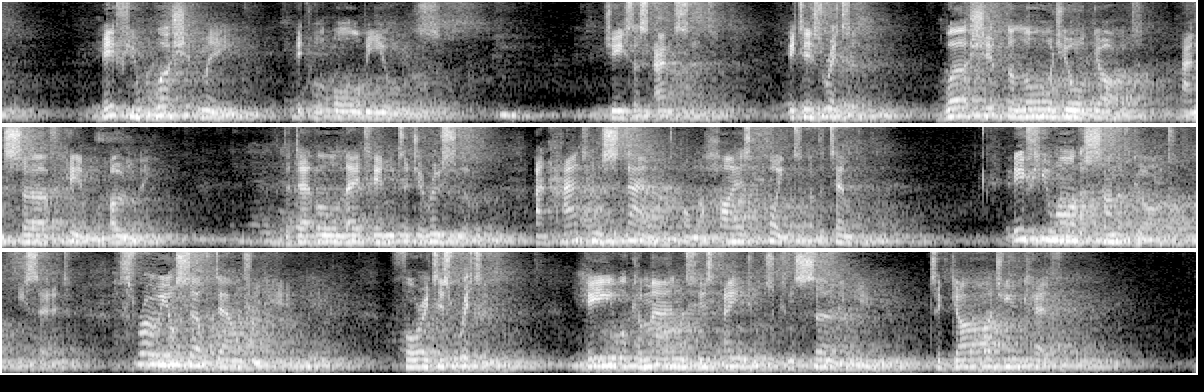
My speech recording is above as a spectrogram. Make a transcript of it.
If you worship me, it will all be yours. Jesus answered, It is written, Worship the Lord your God and serve him only. The devil led him to Jerusalem and had him stand on the highest point of the temple. If you are the Son of God, he said, throw yourself down from here, for it is written, he will command his angels concerning you to guard you carefully.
